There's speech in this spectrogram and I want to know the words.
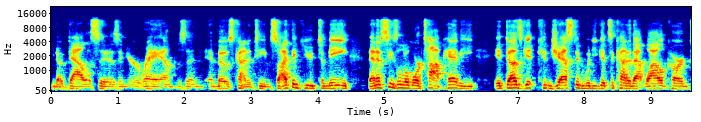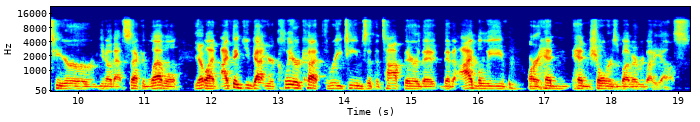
you know, Dallas's and your Rams and and those kind of teams. So I think you, to me, the NFC is a little more top heavy. It does get congested when you get to kind of that wild card tier or you know that second level. Yep. But I think you've got your clear cut three teams at the top there that that I believe are head and head and shoulders above everybody else.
